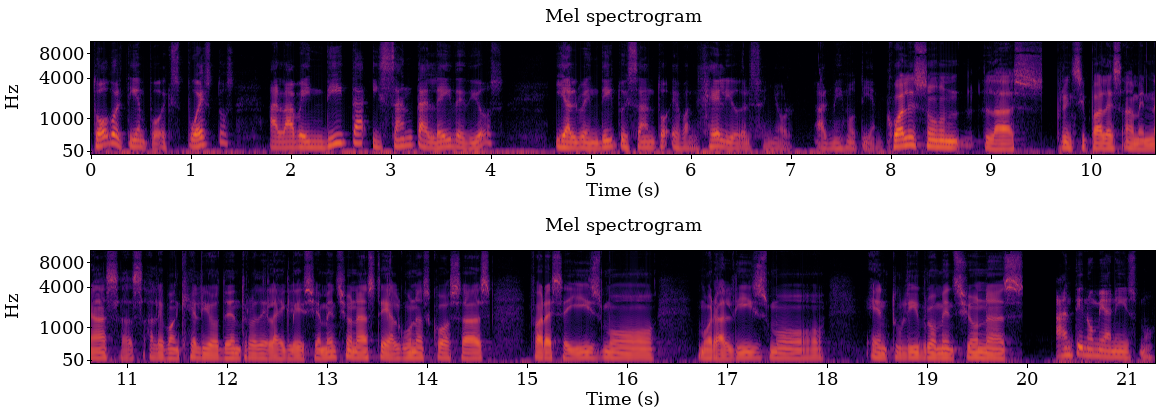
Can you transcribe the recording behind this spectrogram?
todo el tiempo expuestos a la bendita y santa ley de Dios y al bendito y santo evangelio del Señor al mismo tiempo. ¿Cuáles son las principales amenazas al Evangelio dentro de la iglesia? Mencionaste algunas cosas, fariseísmo, moralismo. En tu libro mencionas... Antinomianismo.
